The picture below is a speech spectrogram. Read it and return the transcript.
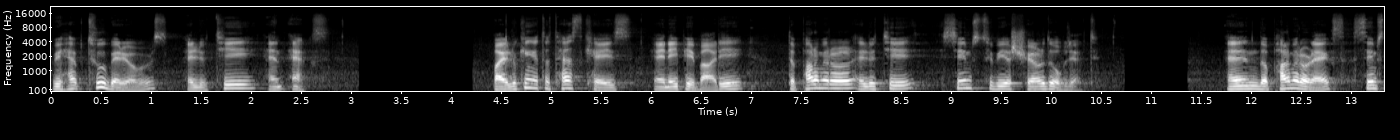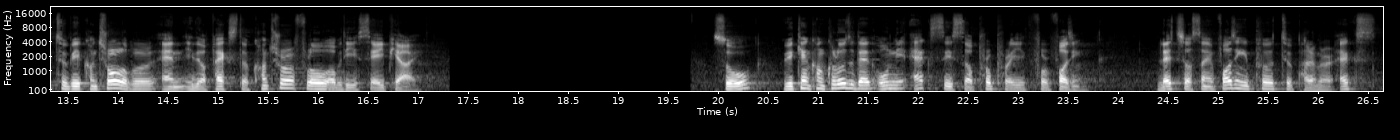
We have two variables, LUT and X. By looking at the test case and API body, the parameter LUT seems to be a shared object. And the parameter X seems to be controllable and it affects the control flow of this API. So we can conclude that only x is appropriate for fuzzing. Let's assign fuzzing input to parameter x.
